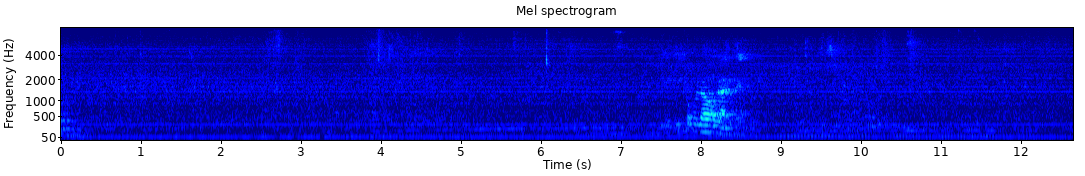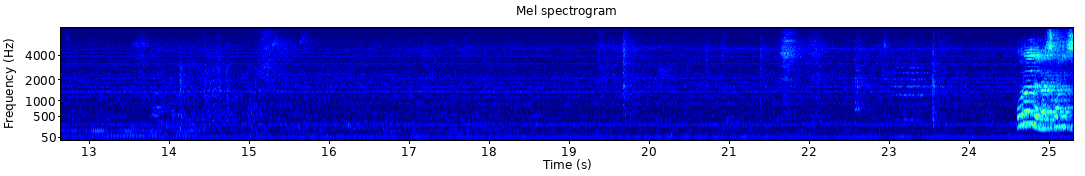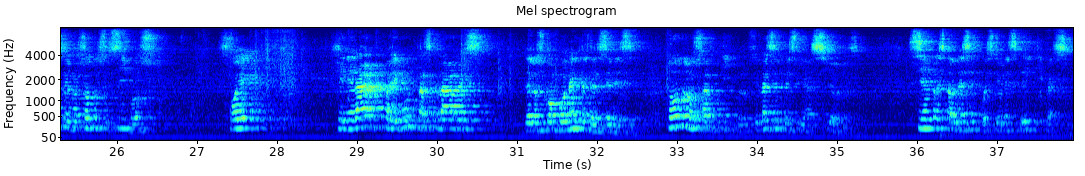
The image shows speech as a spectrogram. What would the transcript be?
Una de las cosas que nosotros hicimos fue generar preguntas claves de los componentes del CDC. Todos los artículos y las investigaciones siempre establecen cuestiones críticas.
